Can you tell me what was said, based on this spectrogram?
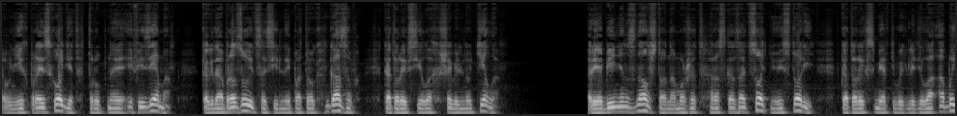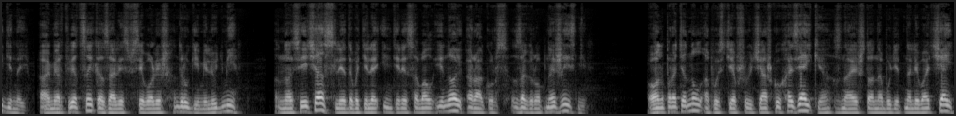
В них происходит трупная эфизема, когда образуется сильный поток газов, который в силах шевельнуть тело. Рябинин знал, что она может рассказать сотню историй, в которых смерть выглядела обыденной, а мертвецы казались всего лишь другими людьми. Но сейчас следователя интересовал иной ракурс загробной жизни. Он протянул опустевшую чашку хозяйке, зная, что она будет наливать чай,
